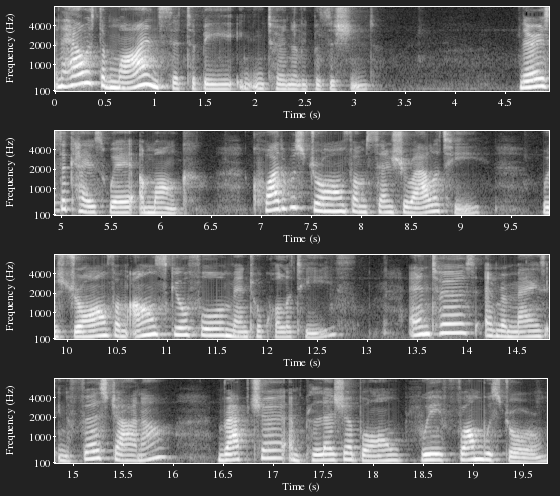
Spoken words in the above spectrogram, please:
And how is the mind said to be internally positioned? There is the case where a monk, quite withdrawn from sensuality, withdrawn from unskillful mental qualities, enters and remains in the first jhana, rapture and pleasure born with, from withdrawal,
